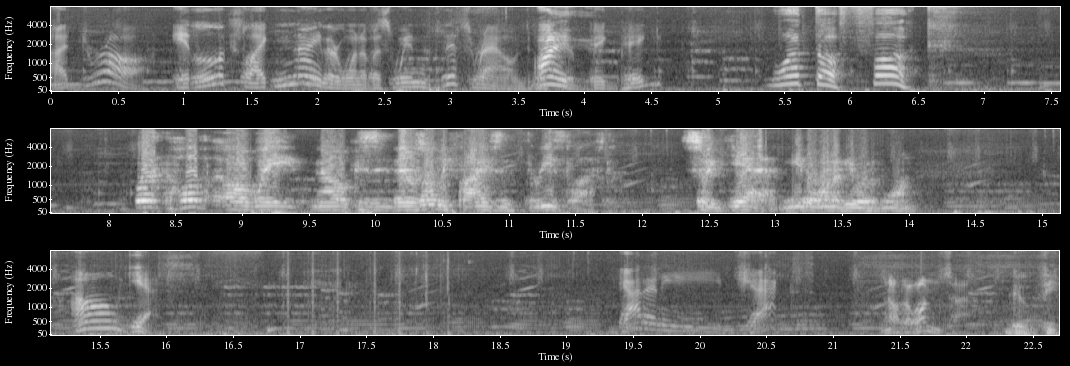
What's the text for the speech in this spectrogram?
A draw. It looks like neither one of us wins this round, Mr. I- Big Pig. What the fuck? But hold. Oh wait, no, because there was only fives and threes left. So yeah, neither one of you would have won. Oh, yes. Got any jacks? Not a one, sir. Go fish.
